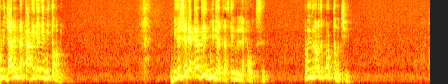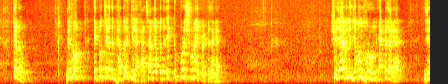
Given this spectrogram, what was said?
উনি জানেন না কাকে কাকে নিতে হবে। বিদেশের একাধিক মিডিয়াতে আজকে এগুলি লেখা উঠতেছে এবং এগুলো আমাদের পড়তে হচ্ছে। কেন? দেখুন এই পত্রিকাতে ভেতরে কি লেখা আছে, আমি আপনাদের একটু পড়ে শোনাই একটা জায়গায়। সেই জায়গাগুলি যেমন ধরুন, একটা জায়গায় যে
